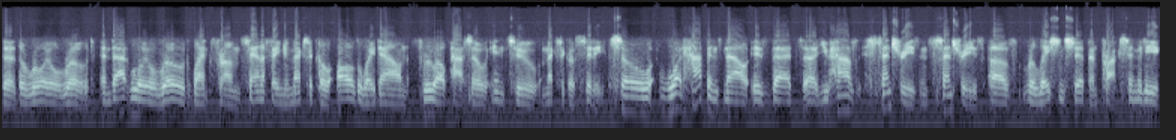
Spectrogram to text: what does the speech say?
the, the Royal Road. And that Royal Road went from Santa Fe, New Mexico, all the way down through El Paso into Mexico City. So what happens now is that uh, you have centuries and centuries of relationship and proximity,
